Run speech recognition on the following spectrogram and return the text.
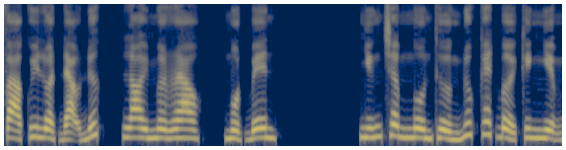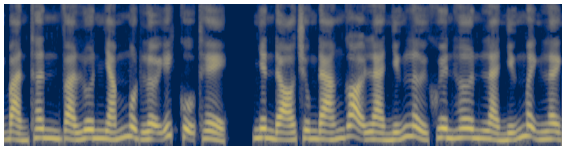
và quy luật đạo đức, Loi morale, một bên. Những châm ngôn thường đúc kết bởi kinh nghiệm bản thân và luôn nhắm một lợi ích cụ thể, nhân đó chúng đáng gọi là những lời khuyên hơn là những mệnh lệnh.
